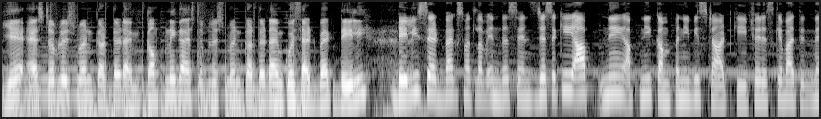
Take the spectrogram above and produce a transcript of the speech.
ये एस्टेब्लिशमेंट करते टाइम कंपनी का एस्टेब्लिशमेंट करते टाइम कोई सेटबैक डेली डेली सेटबैक्स मतलब इन द सेंस जैसे कि आपने अपनी कंपनी भी स्टार्ट की फिर इसके बाद इतने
